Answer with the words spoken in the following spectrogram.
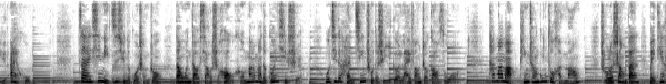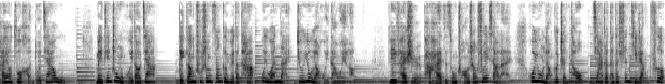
与爱护。在心理咨询的过程中，当问到小时候和妈妈的关系时，我记得很清楚的是一个来访者告诉我。他妈妈平常工作很忙，除了上班，每天还要做很多家务。每天中午回到家，给刚出生三个月的他喂完奶，就又要回单位了。离开时，怕孩子从床上摔下来，会用两个枕头夹着他的身体两侧。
